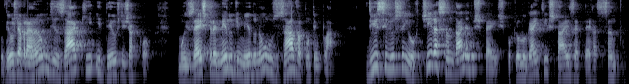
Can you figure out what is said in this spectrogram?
o Deus de Abraão, de Isaque e Deus de Jacó. Moisés, tremendo de medo, não ousava contemplar. Disse-lhe o Senhor: Tira a sandália dos pés, porque o lugar em que estás é terra santa.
